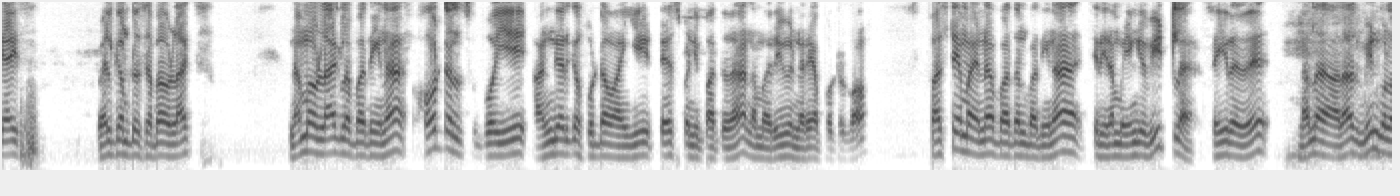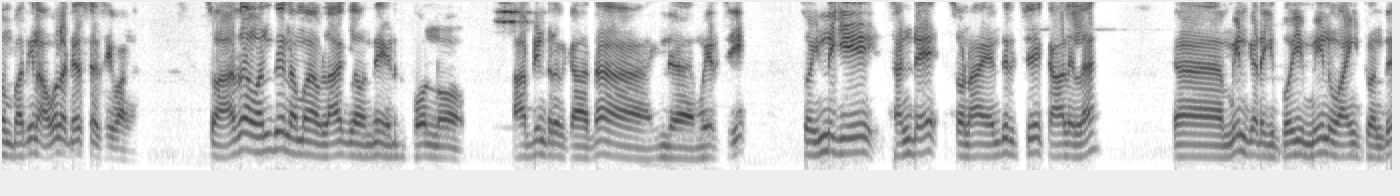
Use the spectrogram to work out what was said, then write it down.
Guys welcome to Seba vlogs நம்ம விளாக்ல பார்த்தீங்கன்னா ஹோட்டல்ஸ்க்கு போய் அங்கே இருக்க ஃபுட்டை வாங்கி டேஸ்ட் பண்ணி பார்த்து தான் நம்ம ரிவ்யூ நிறையா போட்டிருக்கோம். ஃபர்ஸ்ட் டைம் என்ன பார்த்தோன்னு பார்த்தீங்கன்னா சரி நம்ம எங்கள் வீட்டில் செய்கிறது நல்ல அதாவது மீன் குழம்பு பார்த்தீங்கன்னா அவ்வளோ டேஸ்ட்டாக செய்வாங்க. ஸோ அதை வந்து நம்ம விளாக்ல வந்து எடுத்து போடணும் அப்படின்றதுக்காக தான் இந்த முயற்சி. ஸோ இன்றைக்கி சண்டே ஸோ நான் எந்திரிச்சு காலையில் மீன் கடைக்கு போய் மீன் வாங்கிட்டு வந்து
